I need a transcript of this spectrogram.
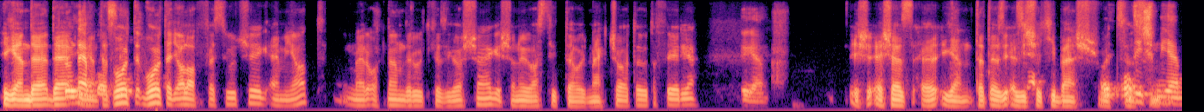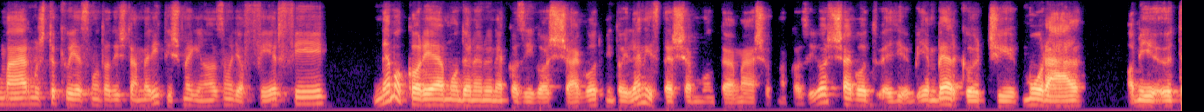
igen, de, de nem igen, tehát volt, volt egy alapfeszültség emiatt, mert ott nem derült ki az igazság, és a nő azt hitte, hogy megcsalta őt a férje, igen. és, és ez, eh, igen, tehát ez, ez is egy hibás Az vicc. is milyen már, most tök jó, hogy ezt mondtad Isten, mert itt is megint az, hogy a férfi nem akarja elmondani a nőnek az igazságot, mint ahogy Lannister sem mondta el másoknak az igazságot, egy ilyen berkölcsi morál, ami őt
